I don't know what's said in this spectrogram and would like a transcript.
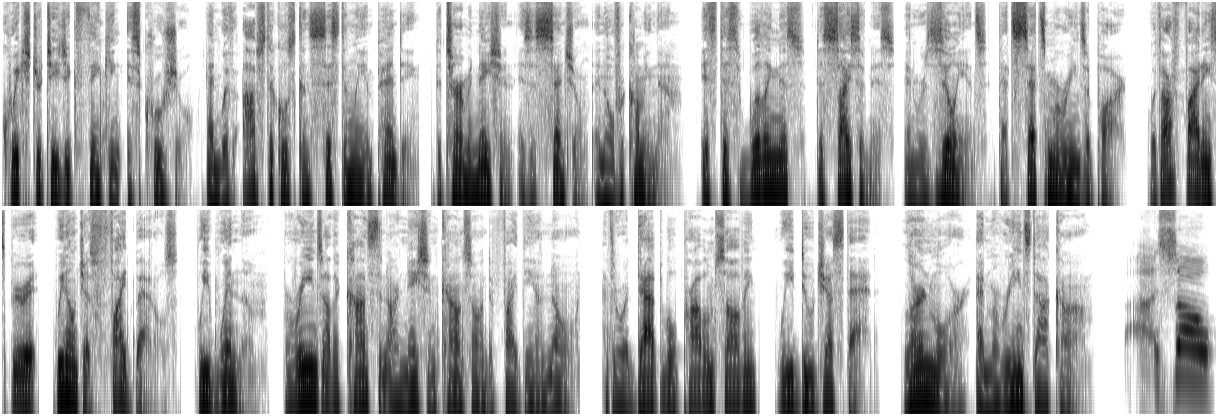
quick strategic thinking is crucial. And with obstacles consistently impending, determination is essential in overcoming them. It's this willingness, decisiveness, and resilience that sets Marines apart. With our fighting spirit, we don't just fight battles, we win them. Marines are the constant our nation counts on to fight the unknown. And through adaptable problem solving, we do just that. Learn more at marines.com. Uh, so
